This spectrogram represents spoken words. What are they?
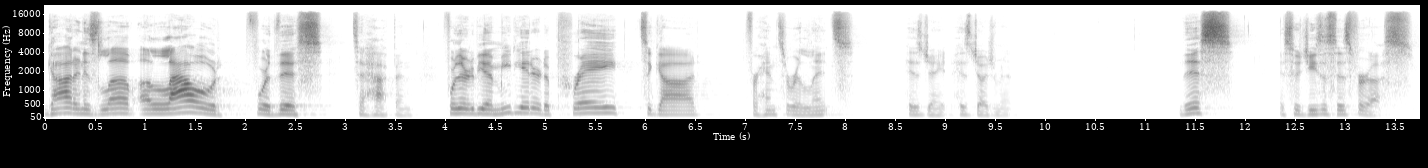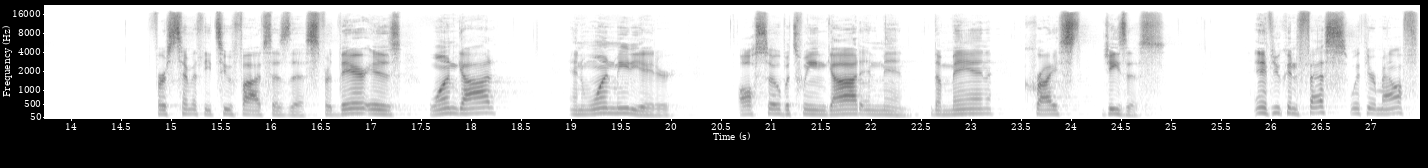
God, in his love, allowed for this to happen for there to be a mediator to pray to God for him to relent his, his judgment. This is who Jesus is for us. 1 Timothy 2 5 says this For there is one God and one mediator also between God and men, the man Christ Jesus. And if you confess with your mouth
